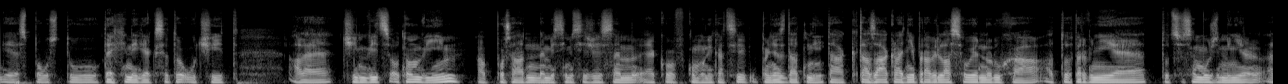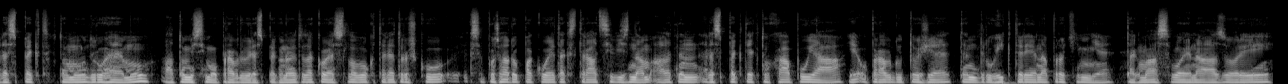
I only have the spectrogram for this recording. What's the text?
je spoustu technik, jak se to učit ale čím víc o tom vím, a pořád nemyslím si, že jsem jako v komunikaci úplně zdatný, tak ta základní pravidla jsou jednoduchá. A to první je to, co jsem už zmínil, respekt k tomu druhému. A to myslím opravdu respekt. No je to takové slovo, které trošku, jak se pořád opakuje, tak ztrácí význam, ale ten respekt, jak to chápu já, je opravdu to, že ten druhý, který je naproti mně, tak má svoje názory,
